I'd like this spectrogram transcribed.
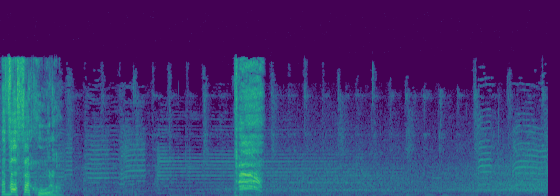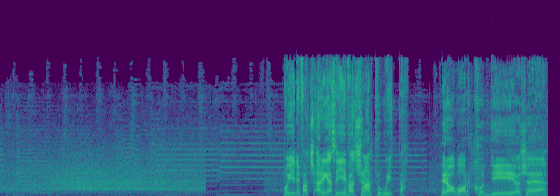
Ma vaffanculo. Poi gliene faccio... Ah, raga, se gliene faccio un altro quitta. Però, porco dio, cioè...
